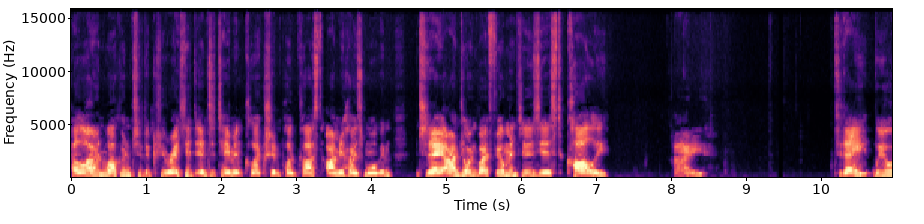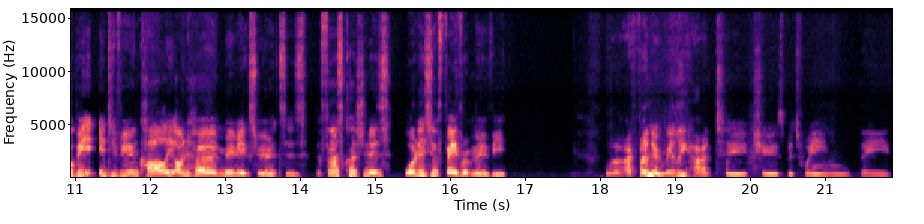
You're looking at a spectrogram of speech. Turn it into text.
Hello and welcome to the Curated Entertainment Collection podcast. I'm your host Morgan, and today I'm joined by film enthusiast Carly. Hi. Today we will be interviewing Carly on her movie experiences. The first question is What is your favourite movie? Well, I find it really hard to choose between the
